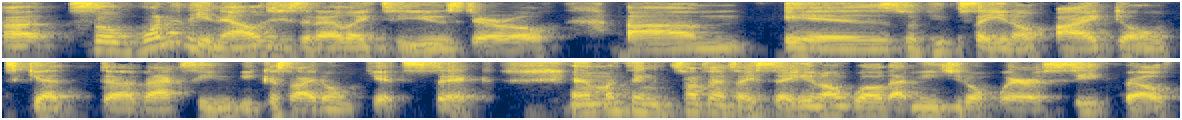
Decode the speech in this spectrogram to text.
Uh, so one of the analogies that I like to use, Daryl, um, is when people say, you know, I don't get the vaccine because I don't get sick. And one thing sometimes I say, you know, well, that means you don't wear a seatbelt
